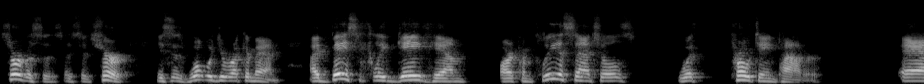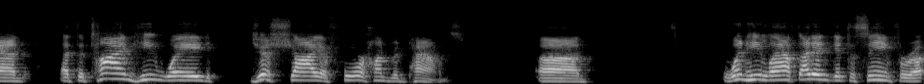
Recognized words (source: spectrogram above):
services. I said, sure. He says, what would you recommend? I basically gave him our complete essentials with protein powder. And at the time, he weighed just shy of 400 pounds. Uh, when he left, I didn't get to see him for a,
